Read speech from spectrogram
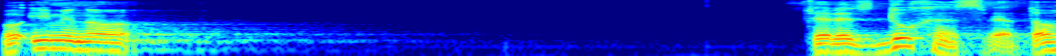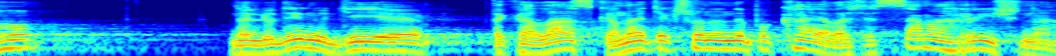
Бо іменно через Духа Святого на людину діє така ласка, навіть якщо вона не покаялася, сама грішна,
